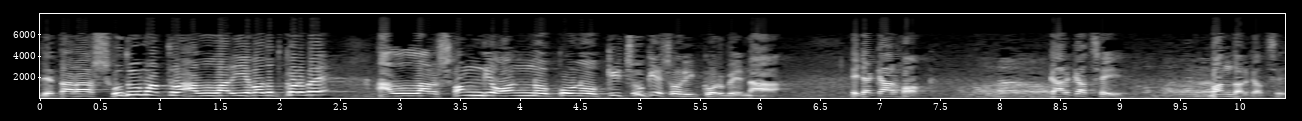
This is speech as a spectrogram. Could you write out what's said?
যে তারা শুধুমাত্র আল্লাহর ইবাদত করবে, আল্লাহর সঙ্গে অন্য কোনো কিছুকে শরিক করবে না। এটা কার হক? কার কাছে? বান্দার কাছে।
